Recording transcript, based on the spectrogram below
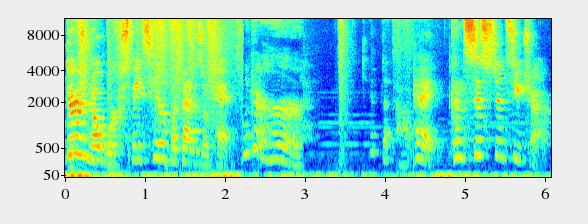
there's no workspace here, but that is okay. Look at her. Yep, that's hot. Okay, consistency check.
